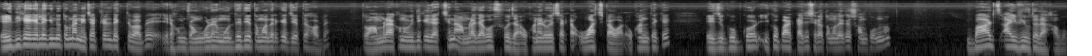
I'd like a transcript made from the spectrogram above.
এই দিকে গেলে কিন্তু তোমরা নেচার ট্রেল দেখতে পাবে, এরকম জঙ্গলের মধ্যে দিয়ে তোমাদেরকে যেতে হবে। তো আমরা এখন ওই দিকে যাচ্ছি না, আমরা যাব সোজা, ওখানে রয়েছে একটা ওয়াচ টাওয়ার ওখান থেকে এই যে গুপগড় ইকো পার্কটা আছে, সেটা তোমাদেরকে সম্পূর্ণ বার্ডস আই ভিউতে দেখাবো।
